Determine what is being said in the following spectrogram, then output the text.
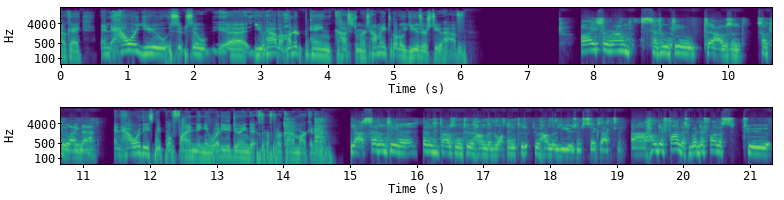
Okay. And how are you? So, so uh, you have 100 paying customers. How many total users do you have? Uh, it's around seventeen thousand, something like that. And how are these people finding you? What are you doing to, for, for kind of marketing? Yeah, 17, uh, 17,200 and 200 users exactly. Uh, how they find us? Well, they find us through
